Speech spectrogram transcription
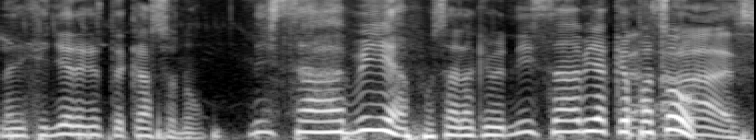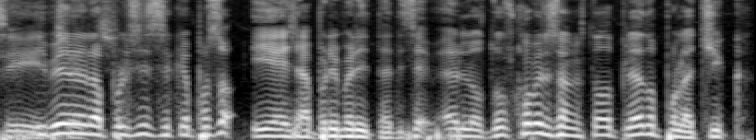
La ingeniera en este caso no. Ni sabía, pues a la que ni sabía qué pasó. Ah, sí, y viene la policía y dice, ¿qué pasó? Y ella primerita dice, "Eh, los dos jóvenes han estado peleando por la chica.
